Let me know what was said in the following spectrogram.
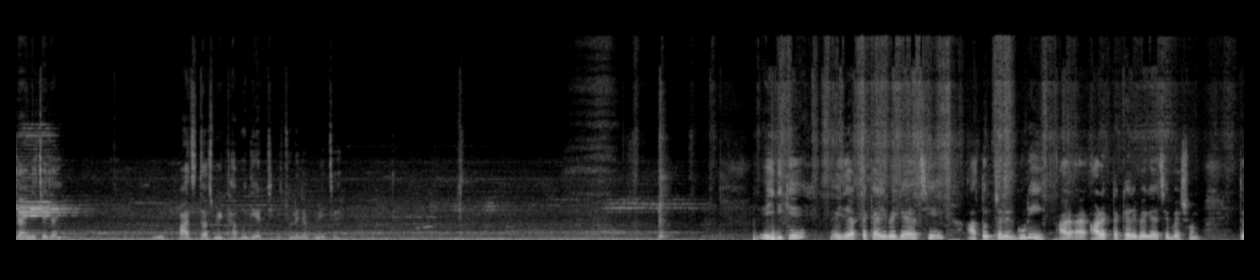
যাই নিচে যাই। পাঁচ, দশ মিনিট থাকব দিয়ে চলে যাব নিচে। এইদিকে এই যে একটা ক্যারি ব্যাগে আছে আতর চালের গুঁড়ি আর, আর- একটা ক্যারি ব্যাগে আছে বেসন। তো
